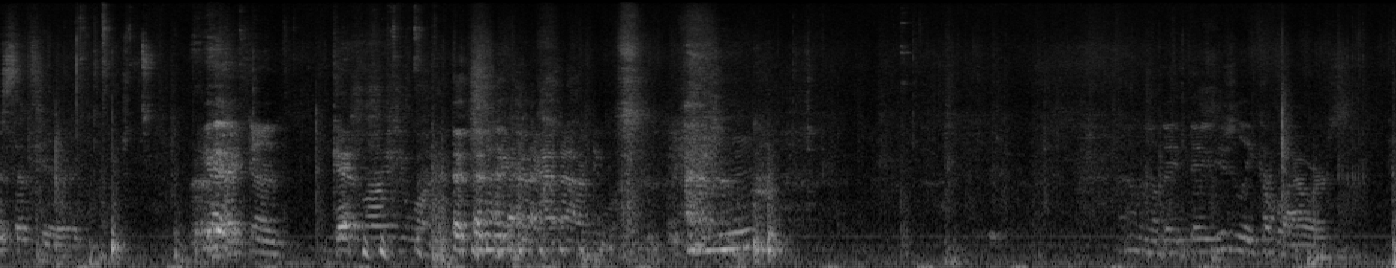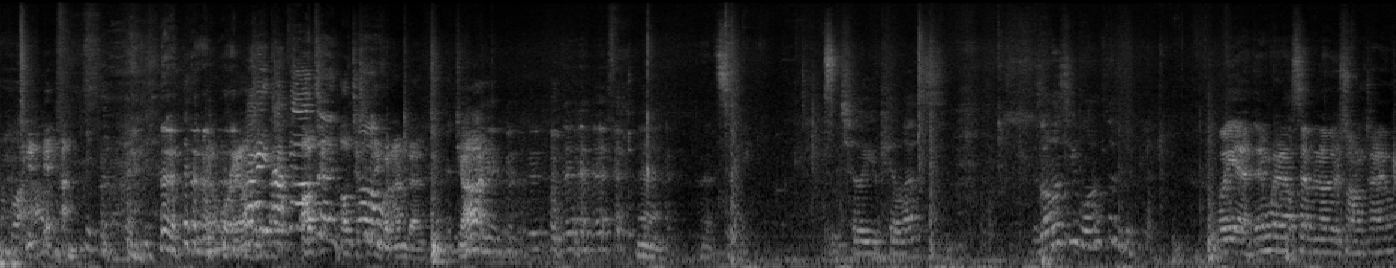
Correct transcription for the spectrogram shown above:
or six here. Yeah, done. Okay. As long as you want. I don't know, they, they're usually a couple hours. Yeah. Don't worry, I'll, I'll I'll just leave when I'm done. John? Yeah. Let's see. Until you kill us. As long as you want them to be. Oh yeah, Then anyone else have another song title?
